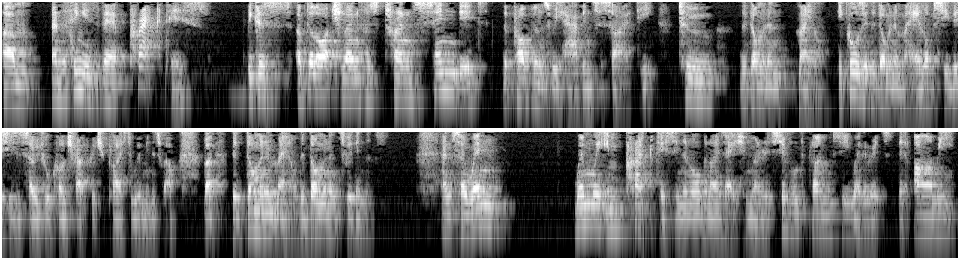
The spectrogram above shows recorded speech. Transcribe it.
Um, and the thing is their practice, because Abdullah Öcalan has transcended the problems we have in society to the dominant male. He calls it the dominant male. Obviously, this is a social construct which applies to women as well. But the dominant male, the dominance within us. And so when when we're in practice in an organization, whether it's civil diplomacy, whether it's the army,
